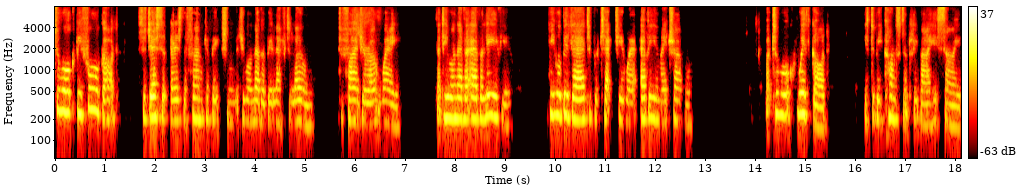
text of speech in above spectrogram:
To walk before God suggests that there is the firm conviction that you will never be left alone to find your own way, that He will never ever leave you, he will be there to protect you wherever you may travel. But to walk with God is to be constantly by His side,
